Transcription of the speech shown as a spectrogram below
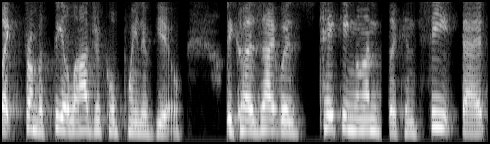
like from a theological point of view, because I was taking on the conceit that,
